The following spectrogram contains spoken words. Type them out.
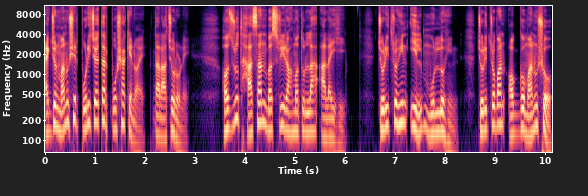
একজন মানুষের পরিচয় তার পোশাকে নয়, তার আচরণে। হজরত হাসান বসরি রহমতুল্লাহ আলাইহি, চরিত্রহীন ইলম মূল্যহীন, চরিত্রবান অজ্ঞ মানুষও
